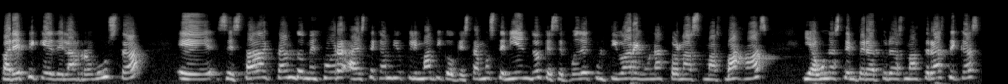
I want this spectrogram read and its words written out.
parece que de la robusta eh, se está adaptando mejor a este cambio climático que estamos teniendo, que se puede cultivar en unas zonas más bajas y a unas temperaturas más drásticas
